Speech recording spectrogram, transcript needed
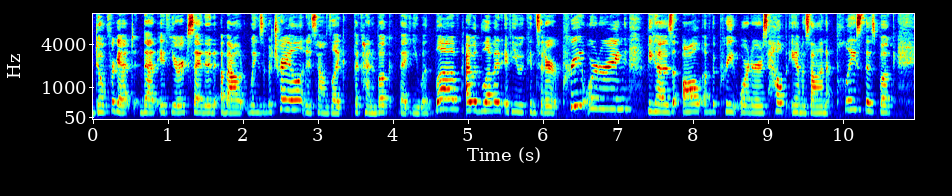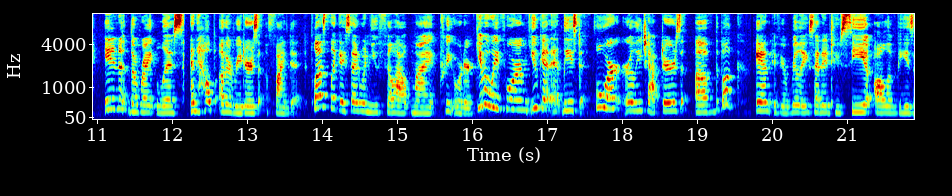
don't forget that if you're excited about Wings of Betrayal and it sounds like the kind of book that you would love, I would love it if you would consider pre-ordering because all of the pre-orders help Amazon place this book in the right list and help other readers find it. Plus, like I said, when you fill out my pre-order giveaway form, you get at least four early chapters of the book. And if you're really excited to see all of these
